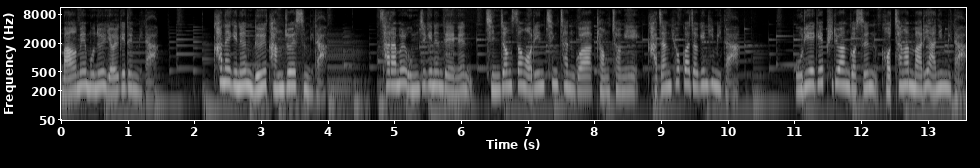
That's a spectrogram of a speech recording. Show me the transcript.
마음의 문을 열게 됩니다. 카네기는 늘 강조했습니다. 사람을 움직이는 데에는 진정성 어린 칭찬과 경청이 가장 효과적인 힘이다. 우리에게 필요한 것은 거창한 말이 아닙니다.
